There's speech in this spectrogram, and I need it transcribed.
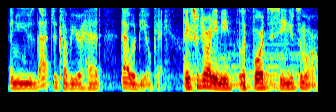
and you use that to cover your head, that would be okay. Thanks for joining me. I look forward to seeing you tomorrow.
